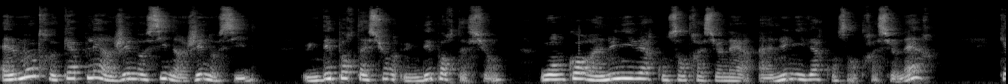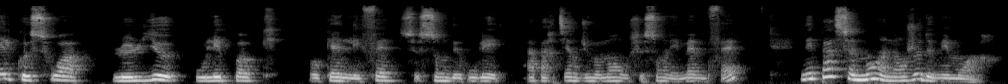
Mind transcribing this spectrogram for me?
Elle montre qu'appeler un génocide un génocide une déportation une déportation, ou encore un univers concentrationnaire un univers concentrationnaire, quel que soit le lieu ou l'époque auquel les faits se sont déroulés à partir du moment où ce sont les mêmes faits, n'est pas seulement un enjeu de mémoire.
